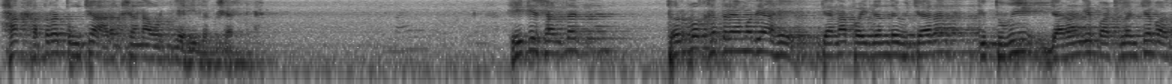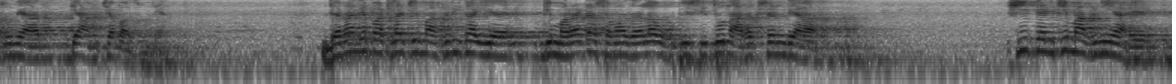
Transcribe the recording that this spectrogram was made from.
हा खतरा तुमच्या आरक्षणावरती आहे हे लक्षात घ्या. हे जे सांगतात धर्म खतऱ्यामध्ये आहे त्यांना पहिल्यांदा विचारा की तुम्ही जरांगे पाटलांच्या बाजूने आहात की आमच्या बाजूने आहात? जरांगे पाटलाची मागणी काही आहे की मराठा समाजाला ओबीसीतून आरक्षण द्या. ही त्यांची मागणी आहे.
